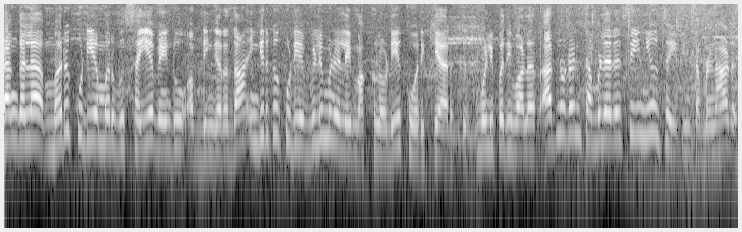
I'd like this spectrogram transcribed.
தங்களை மறுகுடியமர்வு செய்ய வேண்டும் அப்படிங்கிறது தான் இங்கே இருக்கக்கூடிய விளிம்பு நிலை மக்களுடைய கோரிக்கையாக இருக்குது ஒளிப்பதிவாளர் அருணுடன் தமிழரசி நியூஸ் எயிட்டின் தமிழ்நாடு.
